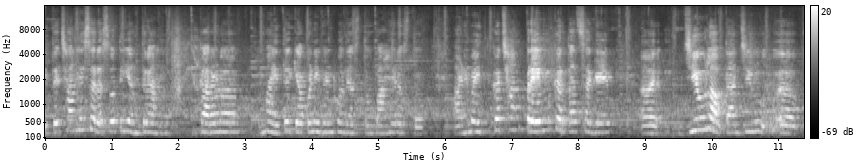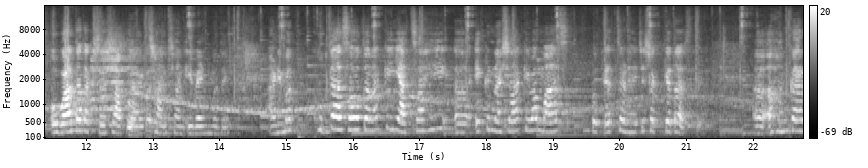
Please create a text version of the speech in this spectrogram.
इथे छान हे सरस्वती यंत्र आहे. कारण माहिती आहे की आपण इव्हेंटमध्ये असतो बाहेर असतो. आणि मग इतकं छान प्रेम करतात सगळे. जीव लावतात जीव ओवाळतात अक्षरशः आपल्या हो. छान छान इव्हेंटमध्ये आणि मग खूपदा असं होतं ना की याचाही एक नशा किंवा मास डोक्यात चढायची शक्यता असते. अहंकार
